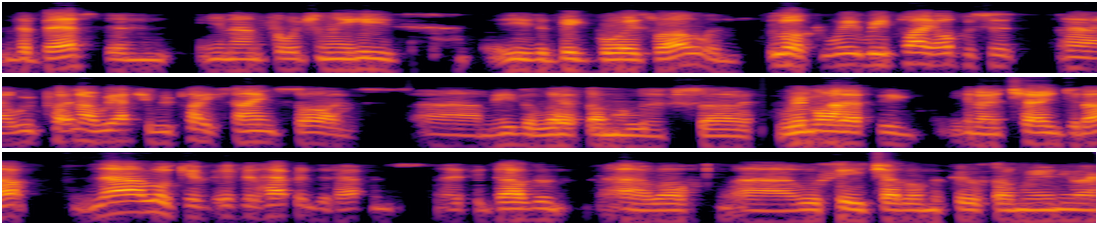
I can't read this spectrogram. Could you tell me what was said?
the best, and you know, unfortunately, he's he's a big boy as well. And look, we, we play opposite. Uh, we play no, we actually we play same sides. Um, he's a left, I'm a left, so we might have to you know change it up. No, look, if, if it happens, it happens. If it doesn't, uh, well, uh, we'll see each other on the field somewhere anyway.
